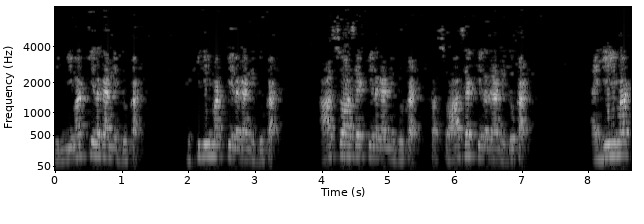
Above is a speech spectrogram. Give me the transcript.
පිළිවීමක් කියලා ගන්නේ දුකයි. හැකිලීමක් කියලා ගන්නේ දුකයි. ආස්වාසයක් කියලා ගන්නේ දුකයි. ප්‍රස්වාසයක් කියලා ගන්නේ දුකයි. ඇහිීමක්,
